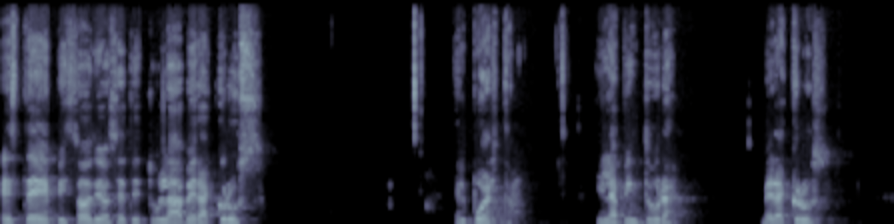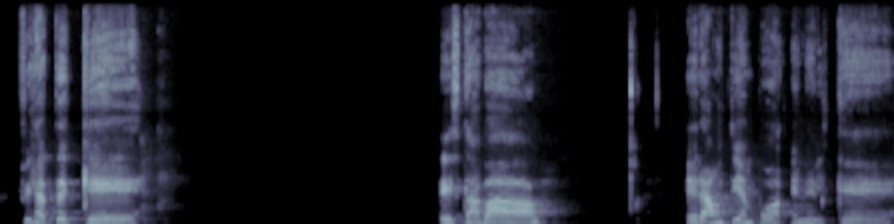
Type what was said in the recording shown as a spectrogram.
Este episodio se titula Veracruz, el puerto y la pintura, Veracruz. Fíjate que estaba era un tiempo en el que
